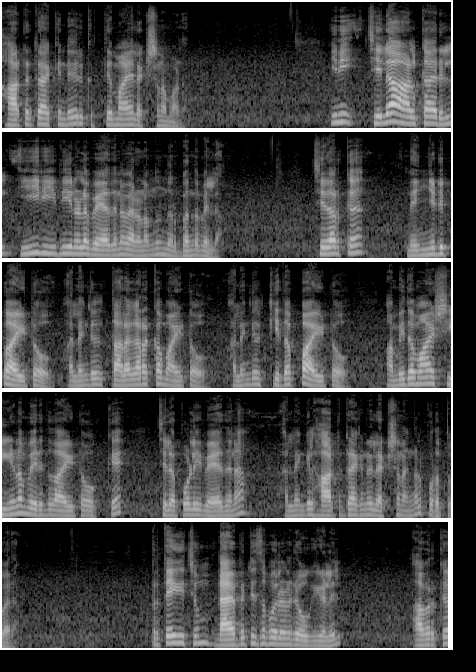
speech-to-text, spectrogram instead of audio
ഹാർട്ട് അറ്റാക്കിന്റെ ഒരു കൃത്യമായ ലക്ഷണമാണ്. ഇനി ചില ആൾക്കാരിൽ ഈ രീതിയിലുള്ള വേദന വരണമെന്ന് നിർബന്ധമില്ല. ചിലർക്ക് നെഞ്ഞിടിപ്പായിട്ടോ അല്ലെങ്കിൽ തലകറക്കമായിട്ടോ അല്ലെങ്കിൽ കിതപ്പായിട്ടോ അമിതമായ ക്ഷീണം വരുന്നതായിട്ടോ ഒക്കെ ചിലപ്പോൾ ഈ വേദന അല്ലെങ്കിൽ ഹാർട്ട് അറ്റാക്കിന്റെ ലക്ഷണങ്ങൾ പുറത്തു വരാം. പ്രത്യേകിച്ചും ഡയബറ്റീസ് പോലുള്ള രോഗികളിൽ അവർക്ക്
